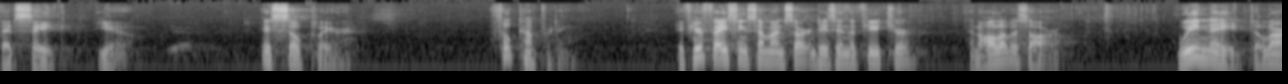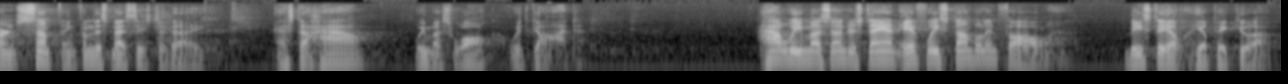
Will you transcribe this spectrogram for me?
that seek you. It's so clear, so comforting. If you're facing some uncertainties in the future, and all of us are, we need to learn something from this message today as to how we must walk with God. How we must understand if we stumble and fall, be still, He'll pick you up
